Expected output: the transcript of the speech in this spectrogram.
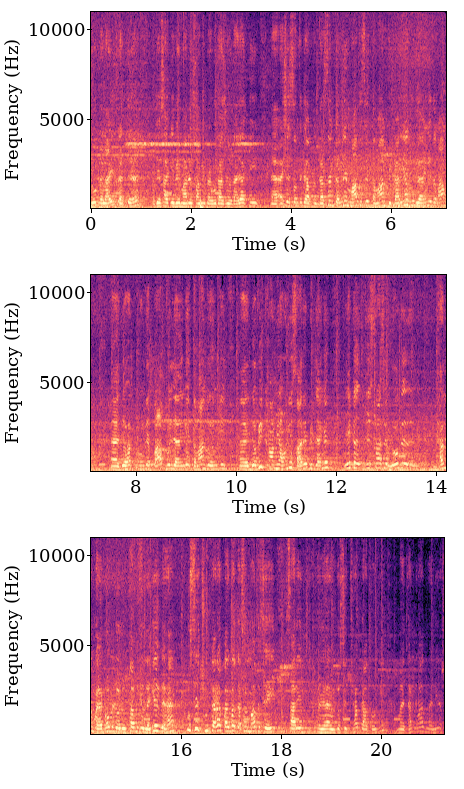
लोग ललायित रहते हैं। जैसा कि भी हमारे स्वामी प्रभुदास ने बताया कि ऐसे संत का दर्शन करने मात्र से तमाम बिकारियाँ खुल जाएँगी, तमाम जो है उनके पाप भूल जाएँगे, तमाम जो उनकी जो भी खामियाँ होंगी सारे मिट जाएँगे। एक जिस तरह से लोग, धन वैभव में लोलुपता में जो लगे हुए हैं, उससे छुटकारा पाएँगे दर्शन मात्र से ही सारे जो है उनको शिक्षा प्राप्त होगी। मैं धन्यवाद, मैं नीरज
